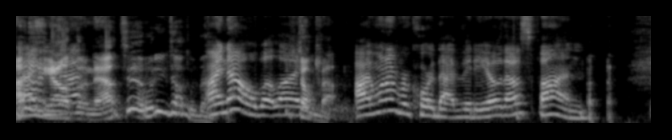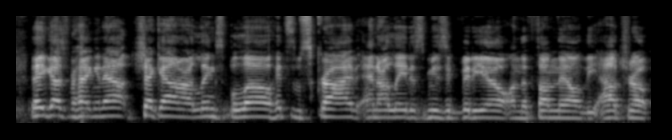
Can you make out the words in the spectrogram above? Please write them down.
I hang out with them now too. What are you talking about? I know, but What are you like talking about? I want to record that video. That was fun. Thank you guys for hanging out. Check out our links below. Hit subscribe and our latest music video on the thumbnail, the outro.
